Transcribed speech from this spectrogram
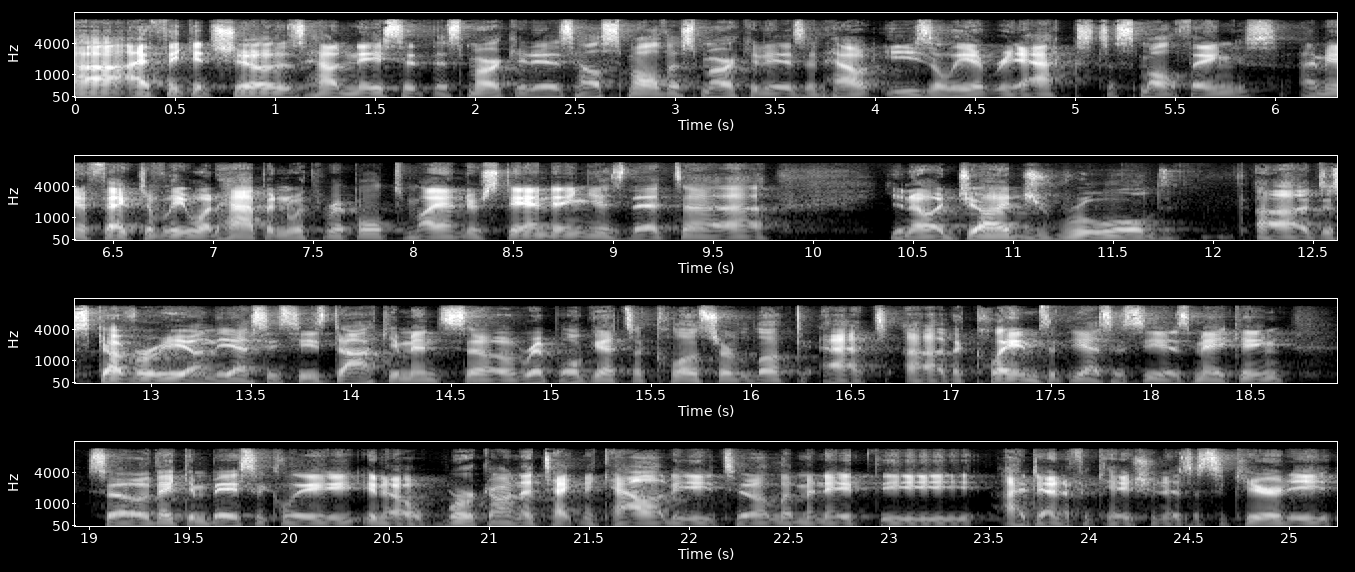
Uh, I think it shows how nascent this market is, how small this market is, and how easily it reacts to small things. I mean, effectively, what happened with Ripple, to my understanding, is that uh, you know, a judge ruled uh, discovery on the SEC's documents, so Ripple gets a closer look at uh, the claims that the SEC is making. So they can basically, you know, work on a technicality to eliminate the identification as a security.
